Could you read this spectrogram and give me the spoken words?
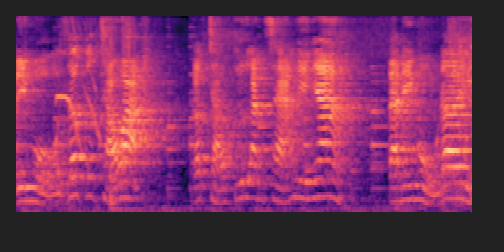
đi ngủ một giấc các cháu ạ. Các cháu cứ ăn sáng đi nha ta đi ngủ đây.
